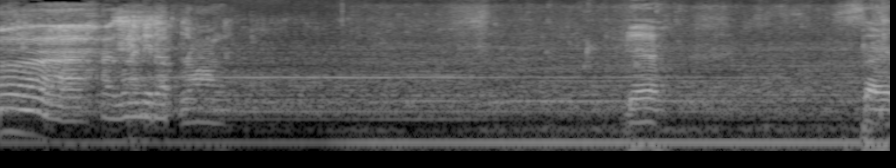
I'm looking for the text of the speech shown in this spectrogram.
Ah, I lined it up wrong. Yeah. So.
